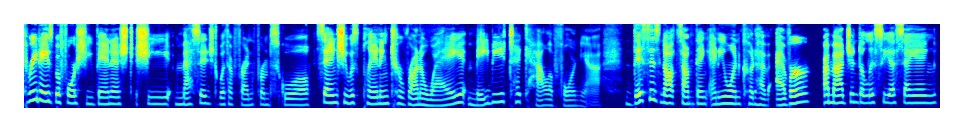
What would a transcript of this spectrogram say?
Three days before she vanished, she messaged with a friend from school saying she was planning to run away, maybe to California. This is not something anyone could have ever imagined Alicia saying,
